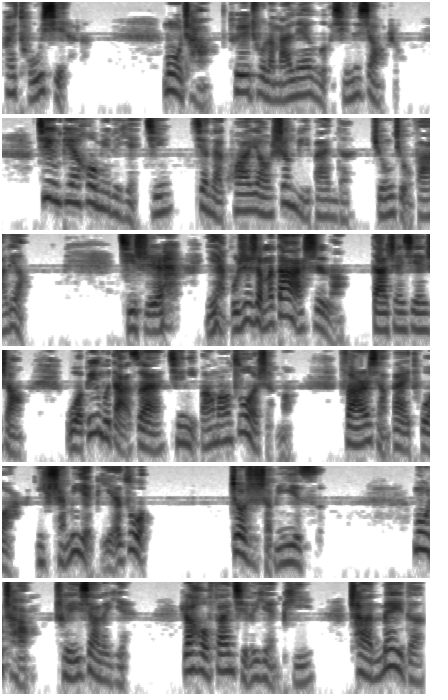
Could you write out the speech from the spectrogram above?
快吐血了。牧场推出了满脸恶心的笑容，镜片后面的眼睛。现在夸耀胜利般的炯炯发亮，其实 也不是什么大事了，大山先生，我并不打算请你帮忙做什么，反而想拜托啊，你什么也别做。这是什么意思？牧场垂下了眼，然后翻起了眼皮，谄媚的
